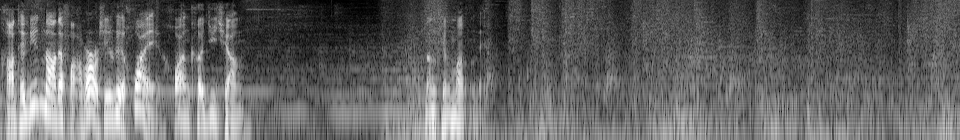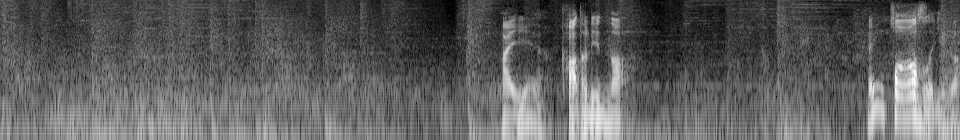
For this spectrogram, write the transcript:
卡特琳娜的法爆其实可以换一，换科技枪，能挺猛的。哎呀，卡特琳娜，哎，扎死一个。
